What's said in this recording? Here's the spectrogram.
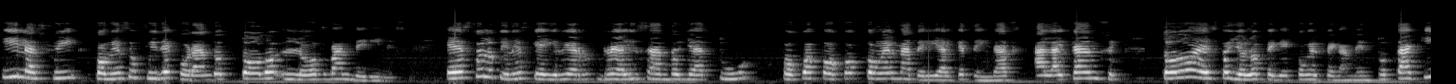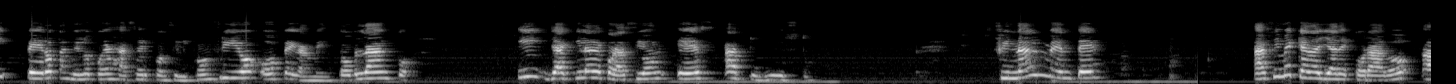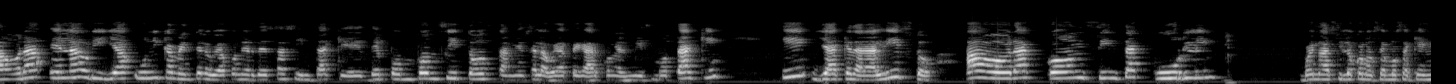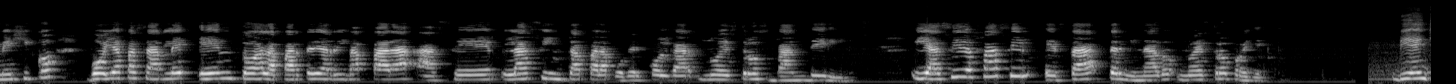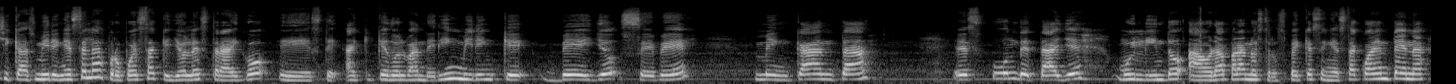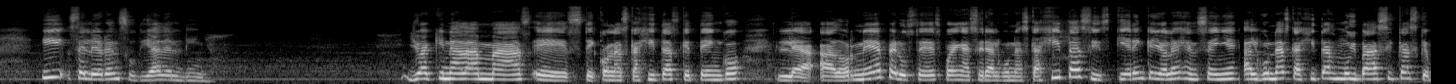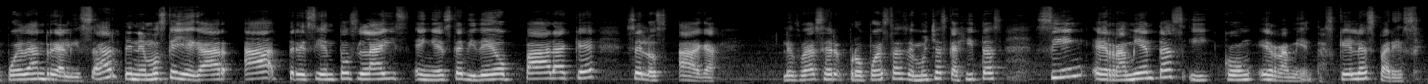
y las fui, con eso fui decorando todos los banderines. Esto lo tienes que ir realizando ya tú poco a poco con el material que tengas al alcance. Todo esto yo lo pegué con el pegamento taqui, pero también lo puedes hacer con silicón frío o pegamento blanco. Y ya aquí la decoración es a tu gusto. Finalmente, así me queda ya decorado. Ahora en la orilla únicamente le voy a poner de esta cinta que es de pomponcitos. También se la voy a pegar con el mismo taqui y ya quedará listo. Ahora con cinta curly bueno, así lo conocemos aquí en México, voy a pasarle en toda la parte de arriba para hacer la cinta para poder colgar nuestros banderines. Y así de fácil está terminado nuestro proyecto. Bien chicas, miren, esta es la propuesta que yo les traigo. Este, aquí quedó el banderín, miren qué bello se ve. Me encanta. Es un detalle muy lindo ahora para nuestros peques en esta cuarentena y celebren su Día del Niño. Yo aquí nada más este, con las cajitas que tengo la adorné, pero ustedes pueden hacer algunas cajitas. Si quieren que yo les enseñe algunas cajitas muy básicas que puedan realizar, tenemos que llegar a 300 likes en este video para que se los haga. Les voy a hacer propuestas de muchas cajitas sin herramientas y con herramientas. ¿Qué les parece?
